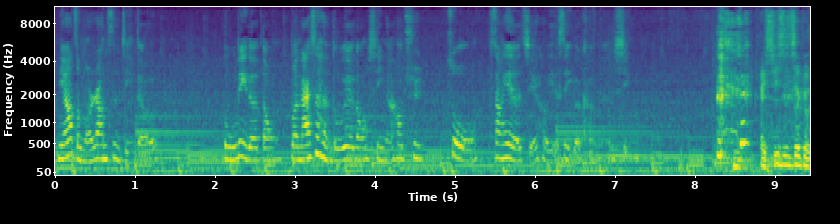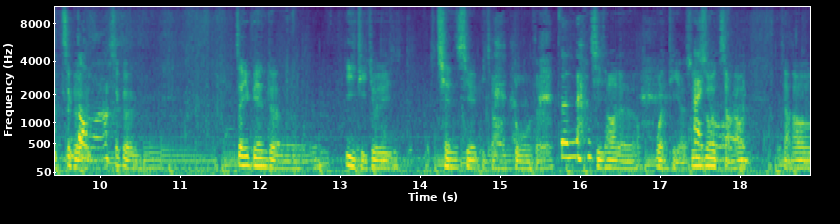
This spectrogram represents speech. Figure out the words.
你要怎么让自己的独立的东，本来是很独立的东西，然后去做商业的结合，也是一个可能性。哎、其实这个这个这个这一边的议题就是牵些比较多的 真的其他的问题了。所以说讲到讲到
